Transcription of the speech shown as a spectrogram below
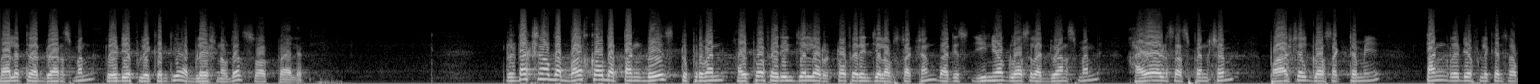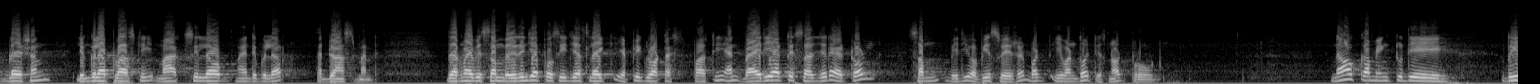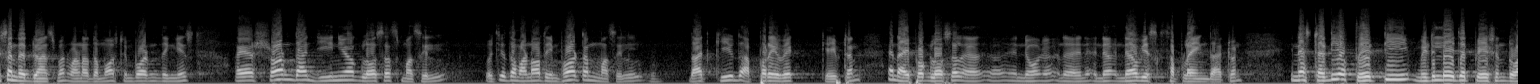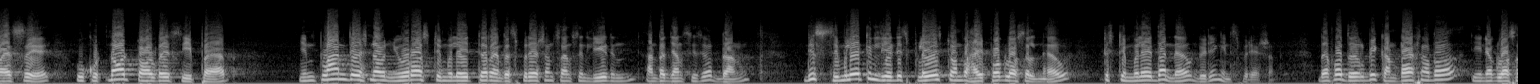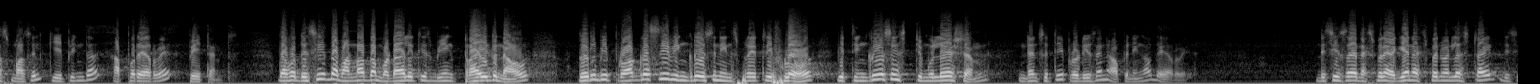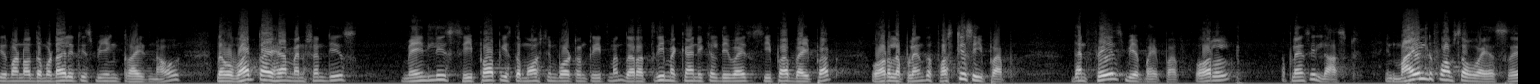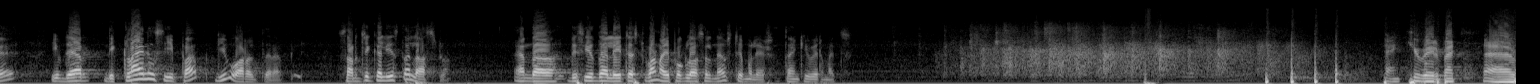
advancement, radiofrequency ablation of the soft palate. Reduction of the bulk of the tongue base to prevent hypopharyngeal or retropharyngeal obstruction, that is genioglossal advancement, hyoid suspension, partial glossectomy, tongue radiofrequency ablation, lingualoplasty, maxillomandibular advancement. There may be some laryngeal procedures like epiglottoplasty and bariatric surgery. I told some very obvious patient, but even though it is not proved. Now coming to the recent advancement, one of the most important thing is I have shown the genioglossus muscle, which is the one of the important muscle that keep the upper airway cavity and hypoglossal uh, uh, nerve is supplying that one. In a study of 30 middle-aged patients to say who could not tolerate CPAP, implantation of neurostimulator and respiration sensing lead in under anesthesia done. This stimulating lead is placed on the hypoglossal nerve to stimulate the nerve during inspiration. Therefore, there will be contraction of the genioglossus muscle keeping the upper airway patent. Therefore, this is the one of the modalities being tried now. There will be progressive increase in inspiratory flow with increasing stimulation intensity producing opening of the airway. This is an experiment, again experimental study. This is one of the modalities being tried now. Now, what I have mentioned is mainly CPAP is the most important treatment. There are three mechanical devices, CPAP, BiPAP, oral appliance. The first is CPAP, then fails phase BiPAP, oral appliance is last. In mild forms of OSA, if they are declining CPAP, give oral therapy. Surgical is the last one. And uh, this is the latest one, hypoglossal nerve stimulation. Thank you very much. Thank you very much. Uh,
